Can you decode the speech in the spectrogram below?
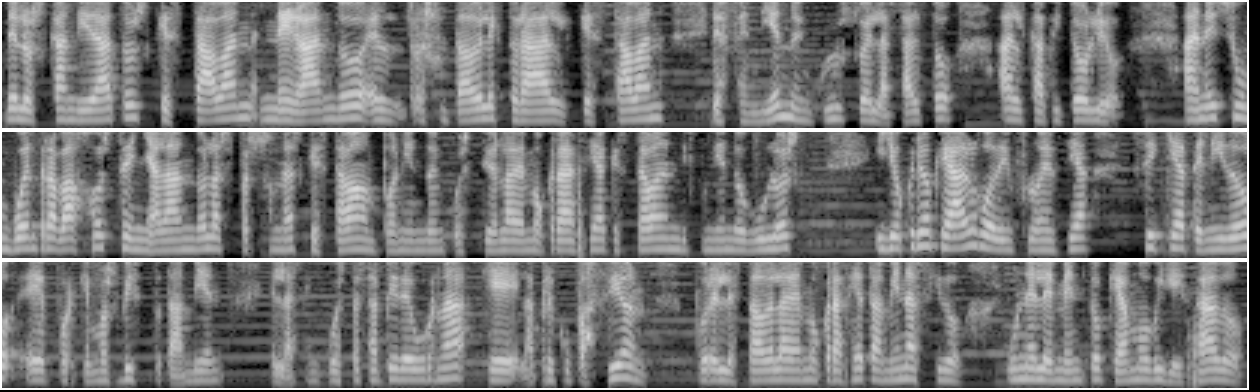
de los candidatos que estaban negando el resultado electoral, que estaban defendiendo incluso el asalto al Capitolio. Han hecho un buen trabajo señalando las personas que estaban poniendo en cuestión la democracia, que estaban difundiendo bulos. Y yo creo que algo de influencia sí que ha tenido, eh, porque hemos visto también en las encuestas a pie de urna que la preocupación por el estado de la democracia también ha sido un elemento que ha movilizado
